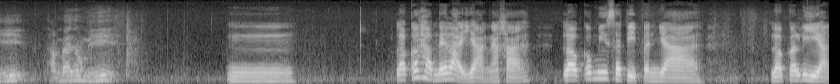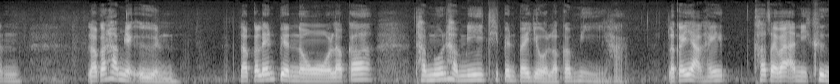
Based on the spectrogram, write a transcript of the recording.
นี้ทำได้เท่านี้ อืมเราก็ทำได้หลายอย่างนะคะ เราก็มีสติปัญญาเราก็เรียน แล้วก็ทำอย่างอื่น แล้วก็เล่นเปียโน แล้วก็ทำนู่นทำนี่ที่เป็นประโยชน์แล้วก็มีค่ะ แล้วก็อยากให้เข้าใจว่าอันนี้คือ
